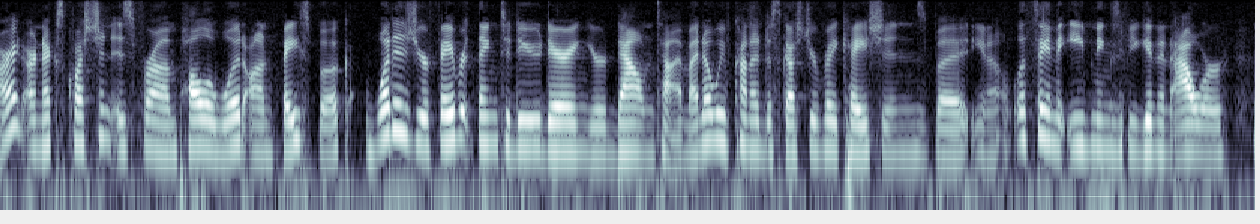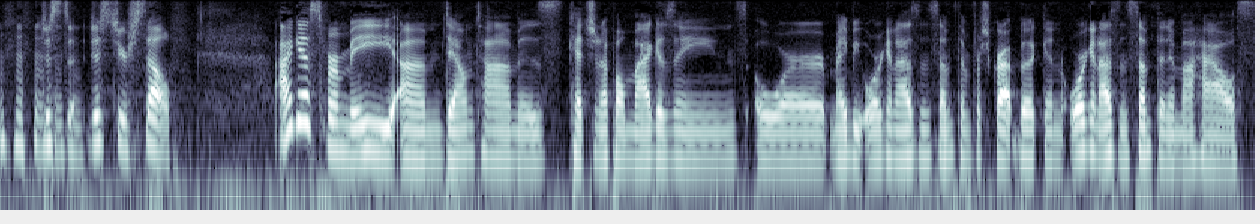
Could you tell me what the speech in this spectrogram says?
All right, our next question is from Paula Wood on Facebook. What is your favorite thing to do during your downtime? I know we've kind of discussed your vacations, but you know, let's say in the evenings if you get an hour, just just yourself. I guess for me, um, downtime is catching up on magazines or maybe organizing something for scrapbooking, organizing something in my house.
